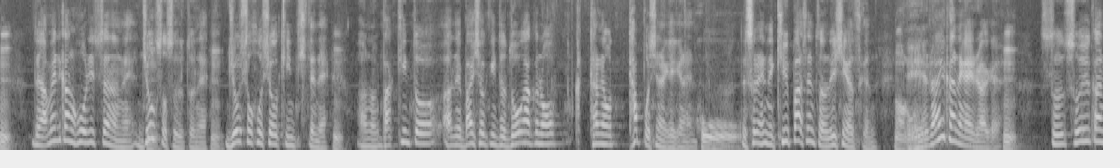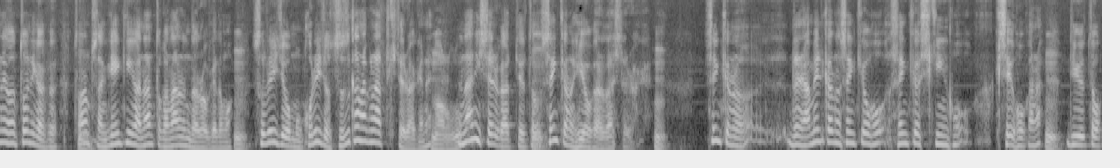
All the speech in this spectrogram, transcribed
うん。でアメリカの法律というのはね上訴するとね、うん、上訴保証金ってってね、うん、あの罰金とあれ賠償金と同額の金を担保しなきゃいけない。でそれにね9%の利子がつく。えらい金がいるわけ、うん、そそういう金をとにかくトランプさん、現金はなんとかなるんだろうけども、それ以上もうこれ以上続かなくなってきてるわけね。何してるかっていうと、選挙の費用から出してるわけ、選挙のでアメリカの選挙法選挙資金法規正法かな、でいうと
